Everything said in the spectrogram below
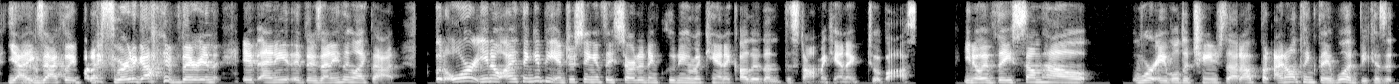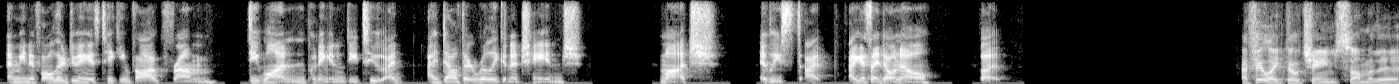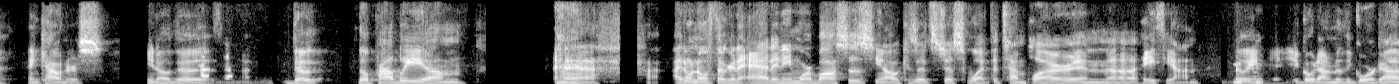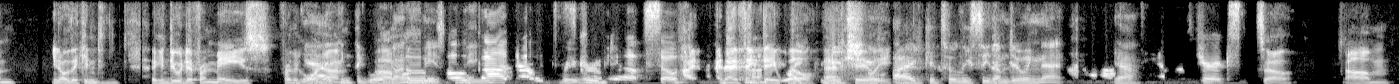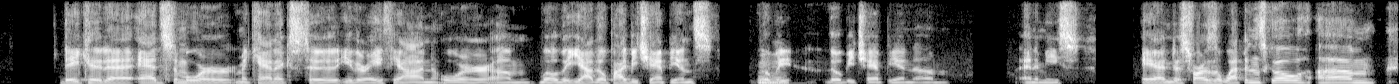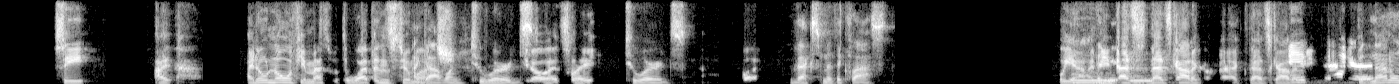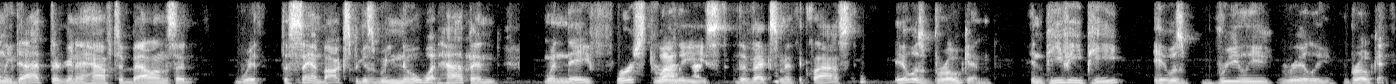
yeah, Yeah. exactly. But I swear to God, if they're in, if any, if there's anything like that, but or you know, I think it'd be interesting if they started including a mechanic other than the stomp mechanic to a boss. You know, if they somehow were able to change that up, but I don't think they would because it, I mean, if all they're doing is taking VOG from D1 and putting it in D2, I I doubt they're really going to change much. At least I I guess I don't know, but I feel like they'll change some of the encounters. You know, the they'll they'll probably um I don't know if they're going to add any more bosses, you know, because it's just what the Templar and uh, Atheon. Really, Mm-hmm. you go down to the Gorgon. You know, they can they can do a different maze for the Yeah, I Gorgon, think the Gorgon um, oh, maze oh god, that would screw me up. So I, and I think they will Like, me actually. too. I could totally see them doing that. Yeah. jerks. So, um, they could uh, add some more mechanics to either Atheon or, um, well, the, yeah, they'll probably be champions. They'll be they'll be champion um, enemies. And as far as the weapons go, um, see, I I don't know if you mess with the weapons too much. I got one. Two words. You know, it's like, Two words. What? Vex Mythoclast. well, yeah, I mean, that's that's got to come back. That's got to But not only that, they're gonna have to balance it with the sandbox because we know what happened when they first released the Vex Mythoclast. It was broken. In PvP, it was really, really broken.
